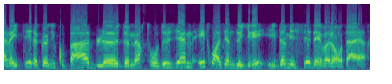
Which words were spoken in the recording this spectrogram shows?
avait été reconnu coupable de meurtre au deuxième et troisième degré et d'homicide involontaire.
